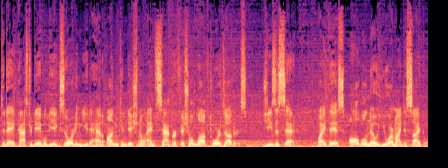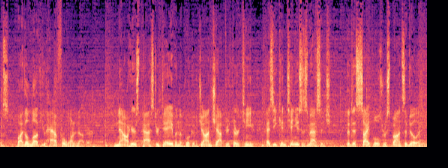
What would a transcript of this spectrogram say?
Today, Pastor Dave will be exhorting you to have unconditional and sacrificial love towards others. Jesus said, By this, all will know you are my disciples, by the love you have for one another. Now, here's Pastor Dave in the book of John, chapter 13, as he continues his message The Disciples' Responsibility.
